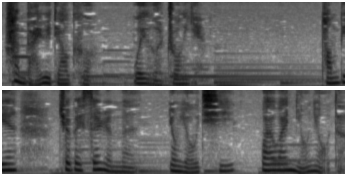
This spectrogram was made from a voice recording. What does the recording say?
汉白玉雕刻，巍峨庄严。旁边却被僧人们用油漆歪歪扭扭的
